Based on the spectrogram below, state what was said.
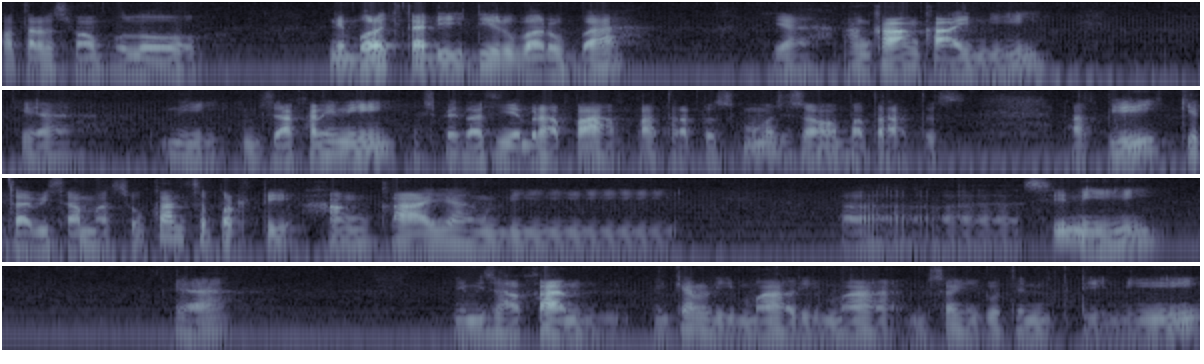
450 ini boleh kita di, dirubah-rubah ya angka-angka ini ya. Nih misalkan ini ekspektasinya berapa? 400 semua masih sama 400 tapi kita bisa masukkan seperti angka yang di uh, sini ya ini misalkan ini kan 5 5 bisa ngikutin seperti ini.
